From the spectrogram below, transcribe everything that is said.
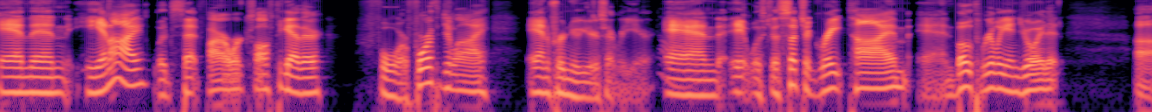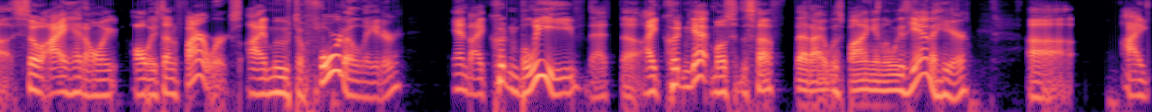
and then he and I would set fireworks off together for Fourth of July and for New Year's every year, and it was just such a great time, and both really enjoyed it. Uh, so I had always always done fireworks. I moved to Florida later, and I couldn't believe that uh, I couldn't get most of the stuff that I was buying in Louisiana here. Uh, I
